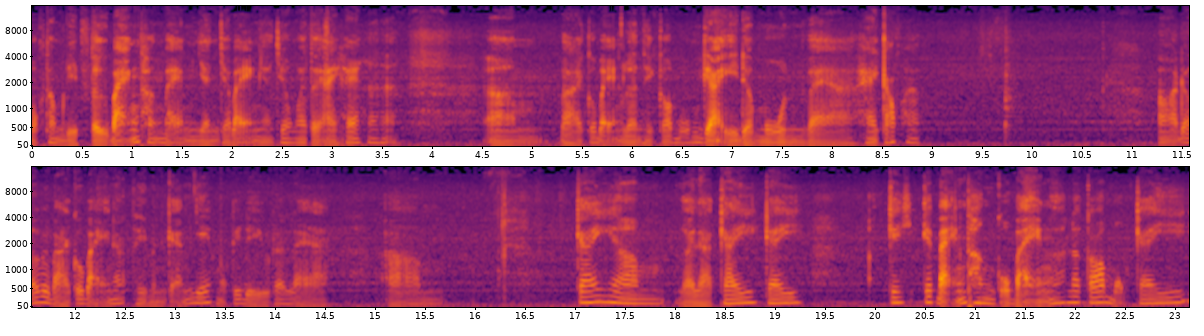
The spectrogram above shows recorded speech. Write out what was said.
một thông điệp từ bản thân bạn dành cho bạn nha chứ không phải từ ai khác hết ha. Um, bài của bạn lên thì có bốn gậy, the moon và hai cốc ha à, đối với bài của bạn á, thì mình cảm giác một cái điều đó là um, cái um, gọi là cái cái cái cái bản thân của bạn á, nó có một cái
